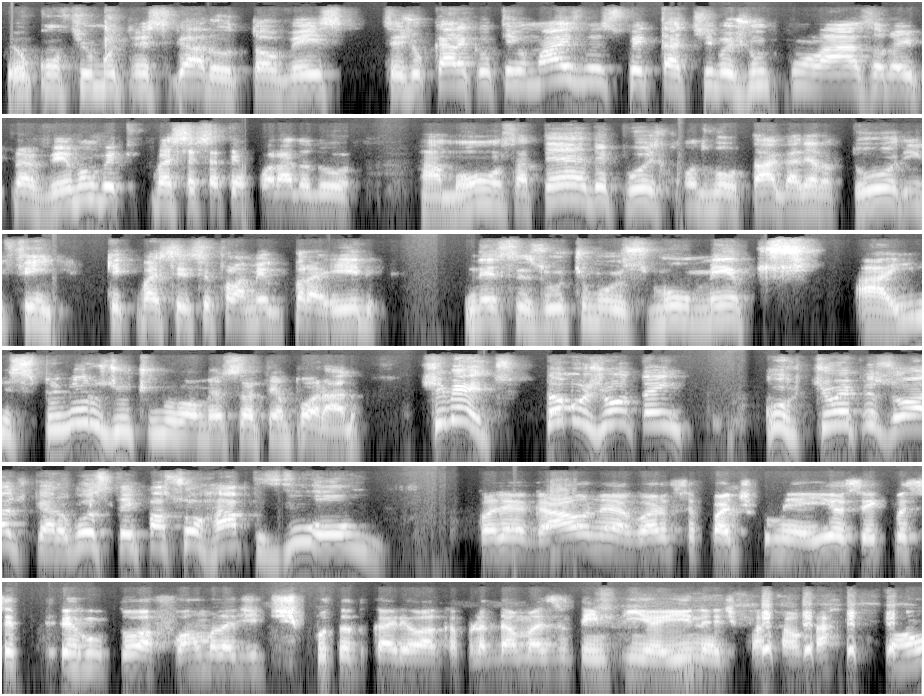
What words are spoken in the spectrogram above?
eu confio muito nesse garoto. Talvez seja o cara que eu tenho mais uma expectativa junto com o Lázaro aí para ver. Vamos ver o que vai ser essa temporada do Ramon, até depois, quando voltar a galera toda, enfim, o que vai ser esse Flamengo para ele nesses últimos momentos aí, nesses primeiros e últimos momentos da temporada. Schmidt, tamo junto, hein? Curtiu o episódio, cara. Eu gostei, passou rápido, voou ficou legal, né? Agora você pode comer aí. Eu sei que você perguntou a fórmula de disputa do Carioca para dar mais um tempinho aí, né? De passar o cartão.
